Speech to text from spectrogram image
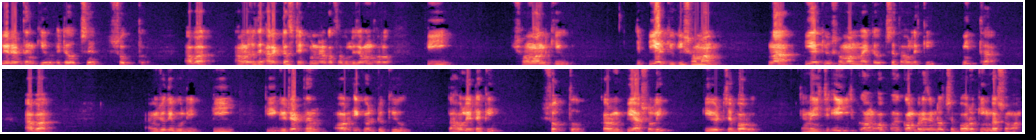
গ্রেটার দেন কিউ এটা হচ্ছে সত্য। আবার আমরা যদি আরেকটা স্টেটমেন্টের কথা বলি, যেমন ধরো পি সমান কিউ যে পি আর কিউ কি সমান? না পি আর কিউ সমান না, এটা হচ্ছে তাহলে কি মিথ্যা? আবার আমি যদি বলি পি কি greater than or equal to Q তাহলে এটা কি? সত্য, কারণ পি আসলেই কিউ এর চেয়ে বড়। মানে এই কম্পারিজনটা হচ্ছে বড় কিংবা সমান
